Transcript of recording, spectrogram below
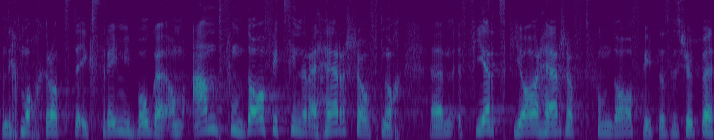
Und ich mache gerade den extremen Bogen. Am Ende von David seiner Herrschaft, nach ähm, 40 Jahren Herrschaft von David, das ist etwa,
